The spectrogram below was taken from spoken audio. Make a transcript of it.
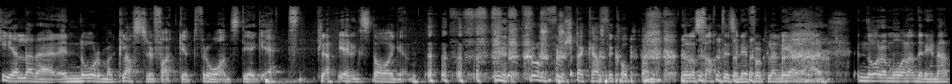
hela det här enorma clusterfucket från steg ett, planeringsdagen. från första kaffekoppen när de satte sig ner för att planera det här några månader innan.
